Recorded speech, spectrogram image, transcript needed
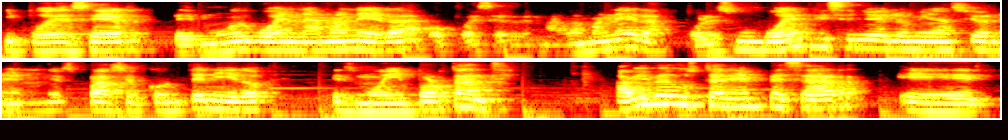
y puede ser de muy buena manera o puede ser de mala manera. Por eso un buen diseño de iluminación en un espacio contenido es muy importante. A mí me gustaría empezar eh,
